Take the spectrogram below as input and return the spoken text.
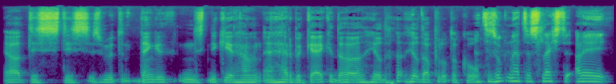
ja, het is, het is, ze moeten denk ik een keer gaan herbekijken, dat, heel, dat, heel dat protocol. Het is ook net de slechtste. Allee,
